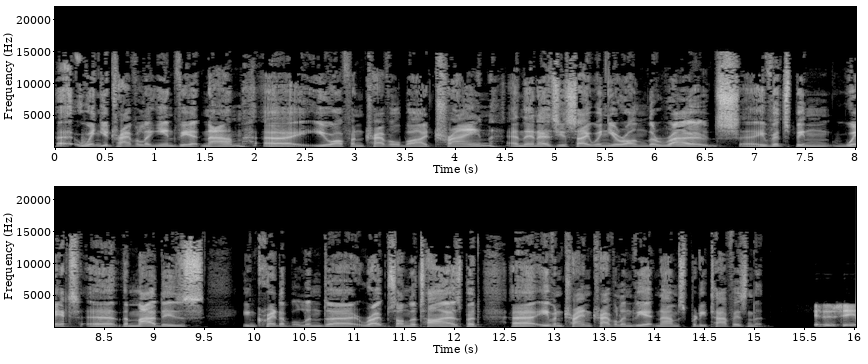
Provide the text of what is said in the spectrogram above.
Uh, when you're travelling in Vietnam, uh, you often travel by train, and then, as you say, when you're on the roads, uh, if it's been wet, uh, the mud is incredible and uh, ropes on the tyres. But uh, even train travel in Vietnam is pretty tough, isn't it? It is, yeah.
